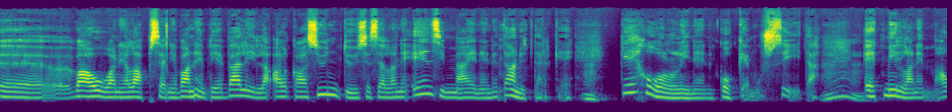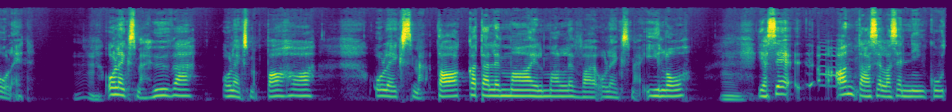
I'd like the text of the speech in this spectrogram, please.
ö, vauvan ja lapsen ja vanhempien välillä alkaa syntyä se sellainen ensimmäinen, ja tämä on nyt tärkeä, mm. kehollinen kokemus siitä, mm. että millainen mä olen. Mm. Olenko mä hyvä, olenko mä paha, olenko mä taakka tälle maailmalle vai olenko mä ilo – Mm. Ja se antaa sellaisen, niin kuin,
